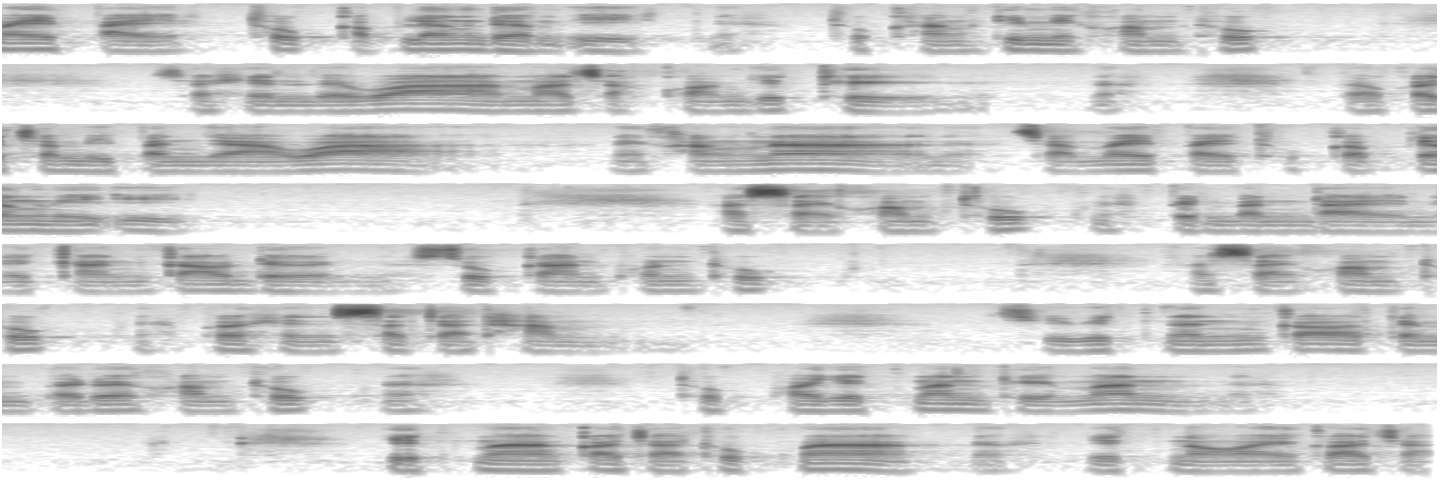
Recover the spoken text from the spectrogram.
ไม่ไปทุกข์กับเรื่องเดิมอีกนะทุกครั้งที่มีความทุกข์จะเห็นเลยว่ามาจากความยึดถือนะแล้วก็จะมีปัญญาว่าในครั้งหน้าเนี่ยจะไม่ไปทุกข์กับเรื่องนี้อีก อาศัยความทุกข์เป็นบันไดในการก้าวเดินสู่การพ้นทุกข์ อาศัยความทุกข์เพื่อเห็นสัจธรรม ชีวิตนั้นก็เต็มไปด้วยความทุกข์นะทุกข์พราะยึดมั่นถือมั่นนะยึดมากก็จะทุกข์มากนะยึดน้อยก็จะ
